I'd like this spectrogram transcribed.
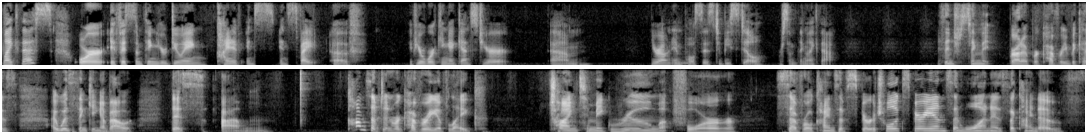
like this or if it's something you're doing kind of in in spite of if you're working against your um, your own impulses to be still or something like that. It's interesting that you brought up recovery because I was thinking about this um, concept in recovery of like trying to make room for several kinds of spiritual experience and one is the kind of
